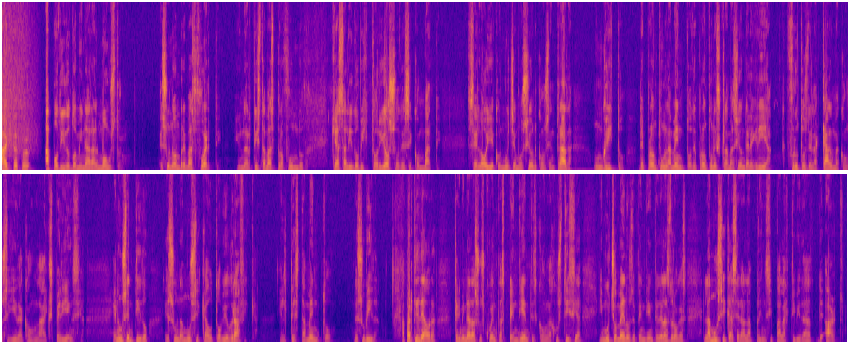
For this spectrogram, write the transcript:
Art Pepper ha podido dominar al monstruo. Es un hombre más fuerte y un artista más profundo que ha salido victorioso de ese combate. Se lo oye con mucha emoción concentrada, un grito, de pronto un lamento, de pronto una exclamación de alegría, frutos de la calma conseguida con la experiencia. En un sentido, es una música autobiográfica, el testamento de su vida. A partir de ahora, terminadas sus cuentas pendientes con la justicia y mucho menos dependiente de las drogas, la música será la principal actividad de Art.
